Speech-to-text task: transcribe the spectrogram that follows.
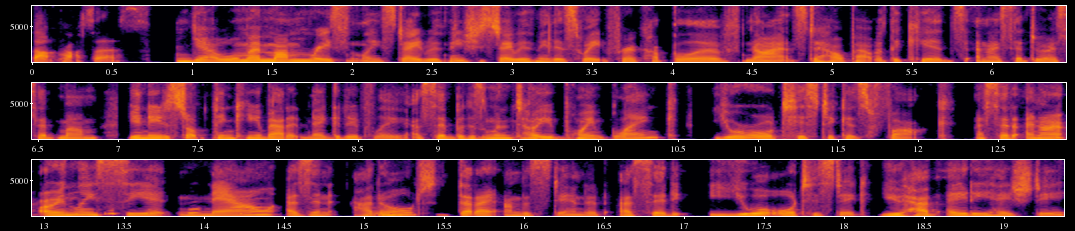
thought process Yeah, well, my mum recently stayed with me. She stayed with me this week for a couple of nights to help out with the kids. And I said to her, I said, Mum, you need to stop thinking about it negatively. I said, because I'm going to tell you mm. point blank, you're autistic as fuck. I said, and I only see it now as an mm. adult that I understand it. I said, you are autistic, you have ADHD.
